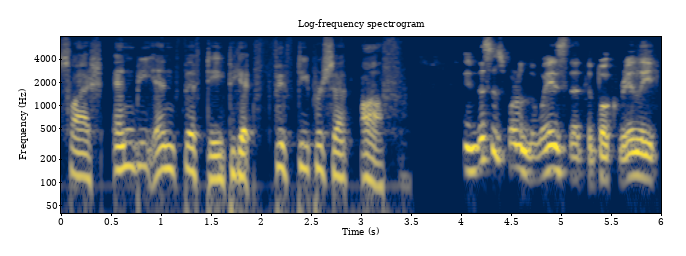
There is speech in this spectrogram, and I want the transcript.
slash NBN50 to get 50% off. And this is one of the ways that the book really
